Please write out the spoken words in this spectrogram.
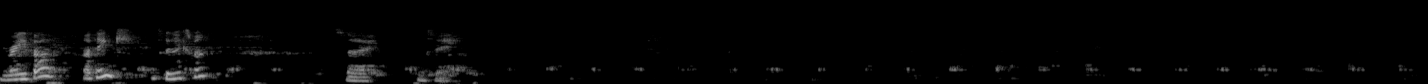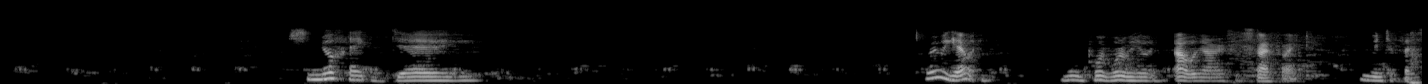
Reva, I think, is the next one. So, we'll see. Snowflake Day. Where are we going? Oh, point, what are we doing? Oh, we're going for Snowflake. Winterfest.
